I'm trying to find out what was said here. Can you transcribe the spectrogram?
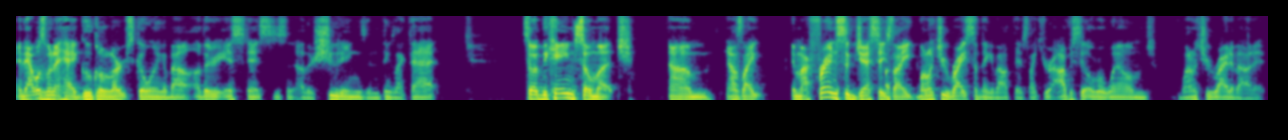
And that was when I had Google alerts going about other incidences and other shootings and things like that. So it became so much. Um, I was like, and my friend suggested, he's like, why don't you write something about this? Like, you're obviously overwhelmed. Why don't you write about it?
